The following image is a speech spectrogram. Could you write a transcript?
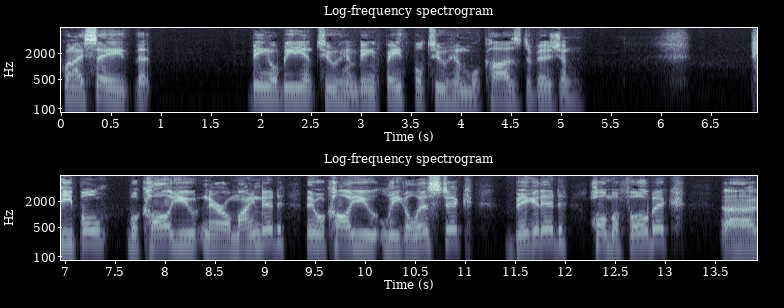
when I say that being obedient to him, being faithful to him will cause division. People will call you narrow minded, they will call you legalistic, bigoted, homophobic, uh,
